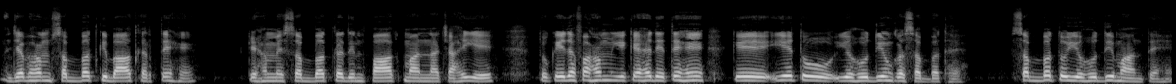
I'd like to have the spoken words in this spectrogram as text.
جب ہم سبت کی بات کرتے ہیں کہ ہمیں سبت کا دن پاک ماننا چاہیے، تو کئی دفعہ ہم یہ کہہ دیتے ہیں کہ یہ تو یہودیوں کا سبت ہے۔ سبت تو یہودی مانتے ہیں۔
